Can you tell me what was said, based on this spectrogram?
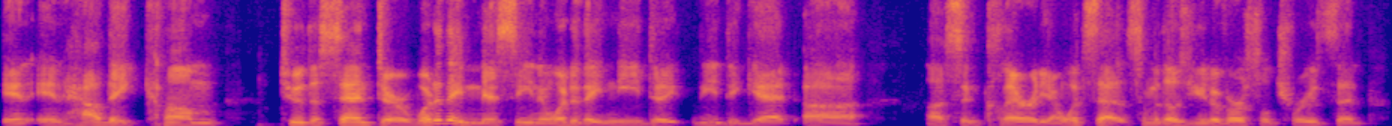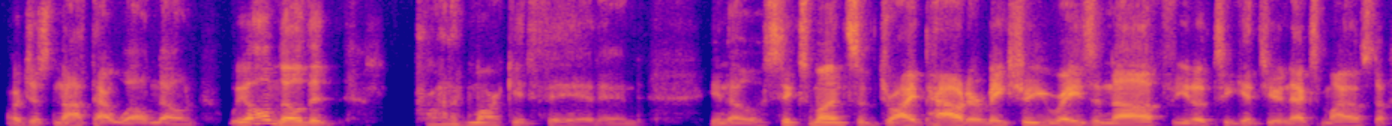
in in how they come to the center? What are they missing, and what do they need to need to get uh, uh, some clarity on? What's that? Some of those universal truths that are just not that well known. We all know that product market fit and you know six months of dry powder make sure you raise enough you know to get to your next milestone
